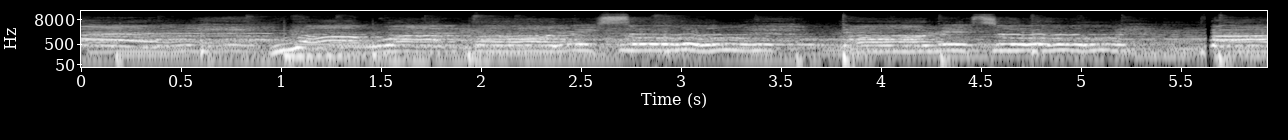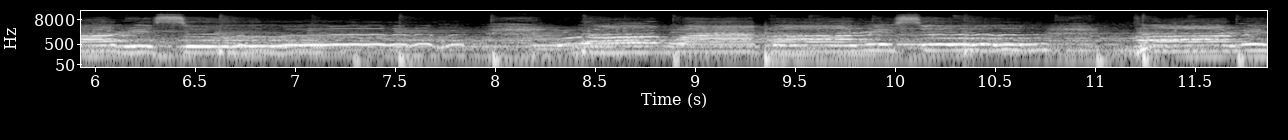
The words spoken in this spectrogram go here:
ว่าร้องว่าบริสุทธิ์บริสุทธิ์บริสุทธิ์ร้องว่าบริสุทธิ์บริ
